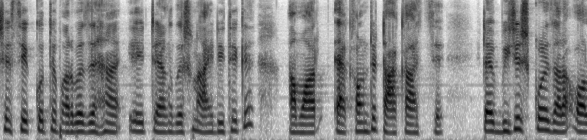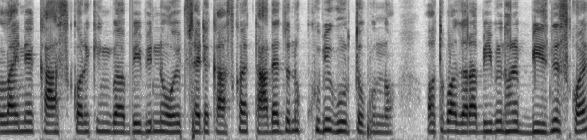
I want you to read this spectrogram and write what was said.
সে চেক করতে পারবে যে হ্যাঁ এই ট্রানজ্যাকশন আইডি থেকে আমার অ্যাকাউন্টে টাকা আসছে। এটা বিশেষ করে যারা অনলাইনে কাজ করে কিংবা বিভিন্ন ওয়েবসাইটে কাজ করে, তাদের জন্য খুবই গুরুত্বপূর্ণ। অথবা যারা বিভিন্ন ধরনের বিজনেস করে,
